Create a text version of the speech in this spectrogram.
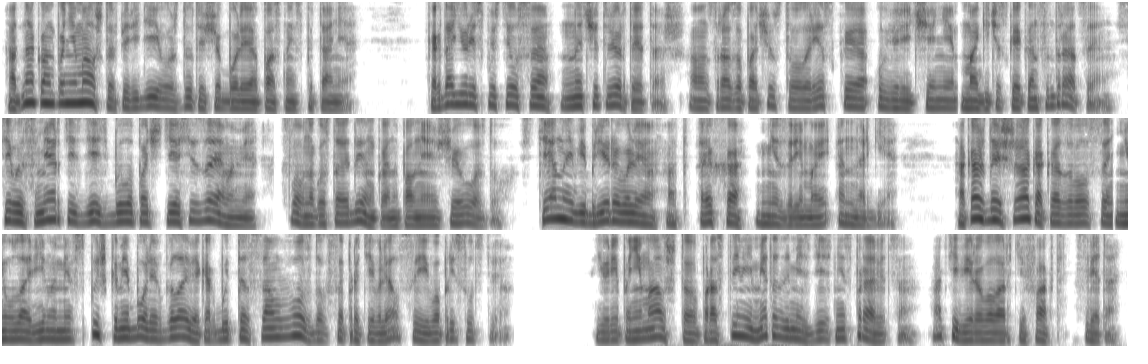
Однако он понимал, что впереди его ждут еще более опасные испытания – когда Юрий спустился на четвертый этаж, он сразу почувствовал резкое увеличение магической концентрации. Силы смерти здесь было почти осязаемыми, словно густая дымка, наполняющая воздух. Стены вибрировали от эха незримой энергии. А каждый шаг оказывался неуловимыми вспышками боли в голове, как будто сам воздух сопротивлялся его присутствию. Юрий понимал, что простыми методами здесь не справиться. Активировал артефакт света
